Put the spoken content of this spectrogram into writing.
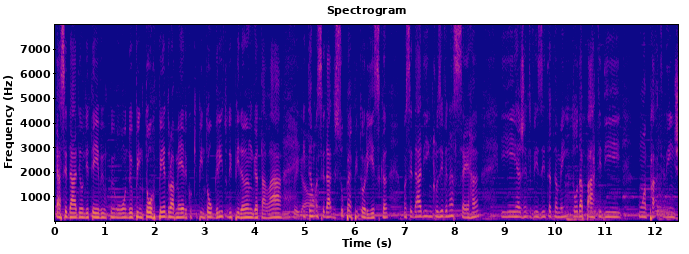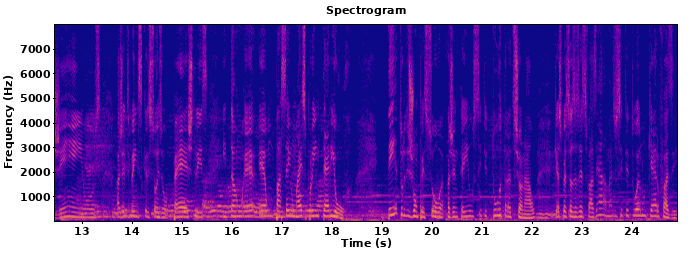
É a cidade onde teve onde o pintor Pedro Américo, que pintou o Grito de Ipiranga, está lá. Então, é uma cidade super pitoresca, uma cidade, inclusive, na Serra. E a gente visita também toda a parte de uma parte de engenhos, a gente vê inscrições rupestres. Então, é, é um passeio mais para o interior dentro de João Pessoa, a gente tem o City Tour tradicional, uhum. que as pessoas às vezes fazem, ah, mas o City Tour eu não quero fazer.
